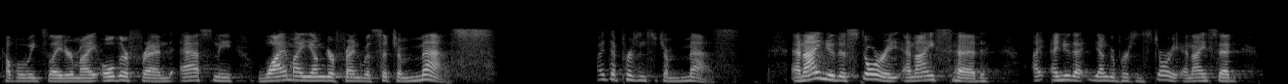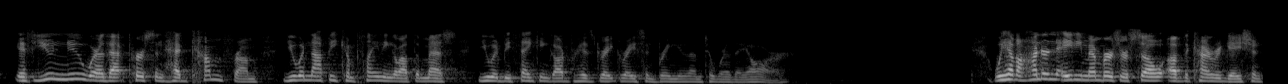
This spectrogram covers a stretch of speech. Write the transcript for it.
a couple of weeks later, my older friend asked me why my younger friend was such a mess. Why is that person such a mess? And I knew this story, and I said, I, I knew that younger person's story, and I said, if you knew where that person had come from, you would not be complaining about the mess. You would be thanking God for His great grace and bringing them to where they are. We have 180 members or so of the congregation.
